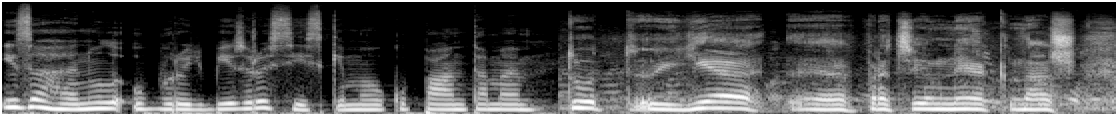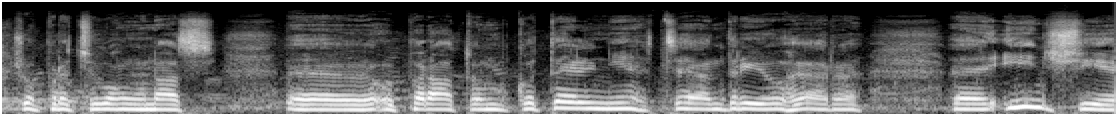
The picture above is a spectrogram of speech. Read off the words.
і загинули у боротьбі з російськими окупантами. Тут є е, працівник наш, що працював у нас е, оператором котельні, це Андрій Огера. Е, Інші,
